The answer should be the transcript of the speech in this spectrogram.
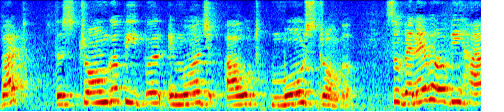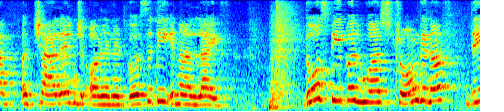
but the stronger people emerge out more stronger. So, whenever we have a challenge or an adversity in our life, those people who are strong enough they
